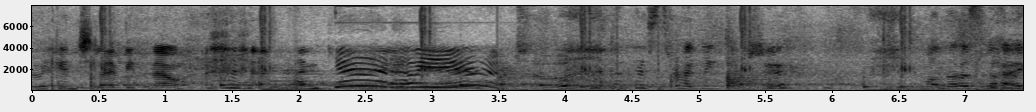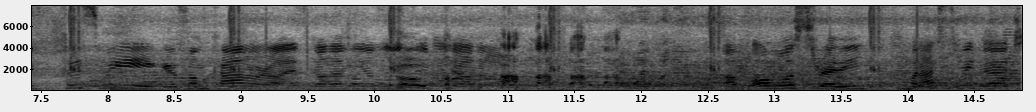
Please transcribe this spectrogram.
So we can chill a bit now. I'm good, how are you? I'm so struggling to shoot models like this week it's on camera, it's gonna be on oh. YouTube channel. I'm almost ready. Last retouch.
